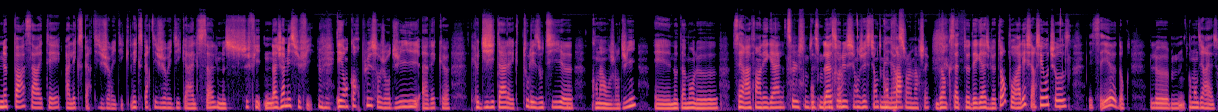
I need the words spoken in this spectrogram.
ne pas s'arrêter à l'expertise juridique. L'expertise juridique à elle seule ne suffit, n'a jamais suffi. Mhm. Et encore plus aujourd'hui avec euh, le digital, avec tous les outils euh, qu'on a aujourd'hui, et notamment le Séraphin légal, solution de gestion de la solution de gestion de contrat sur le marché. Donc ça te dégage le temps pour aller chercher autre chose. Essayer euh, donc le comment dirais-je?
